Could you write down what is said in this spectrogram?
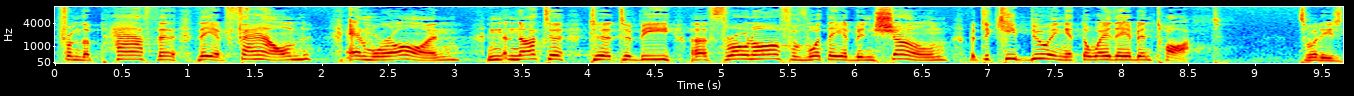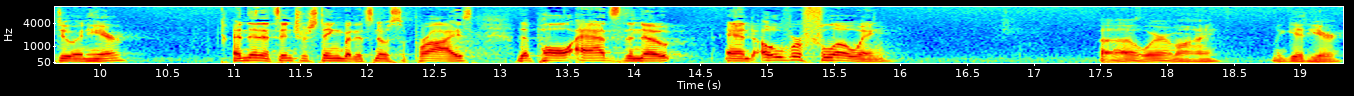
from the path that they had found and were on, not to, to, to be uh, thrown off of what they had been shown, but to keep doing it the way they had been taught. That's what he's doing here. And then it's interesting, but it's no surprise, that Paul adds the note, and overflowing uh, where am I? Let me get here.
